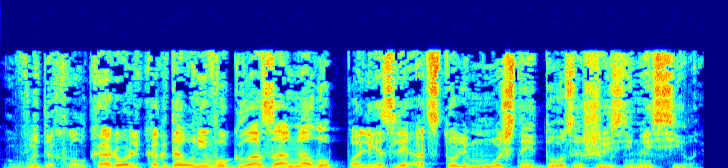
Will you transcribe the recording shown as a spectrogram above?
Выдохнул король, когда у него глаза на лоб полезли от столь мощной дозы жизненной силы.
